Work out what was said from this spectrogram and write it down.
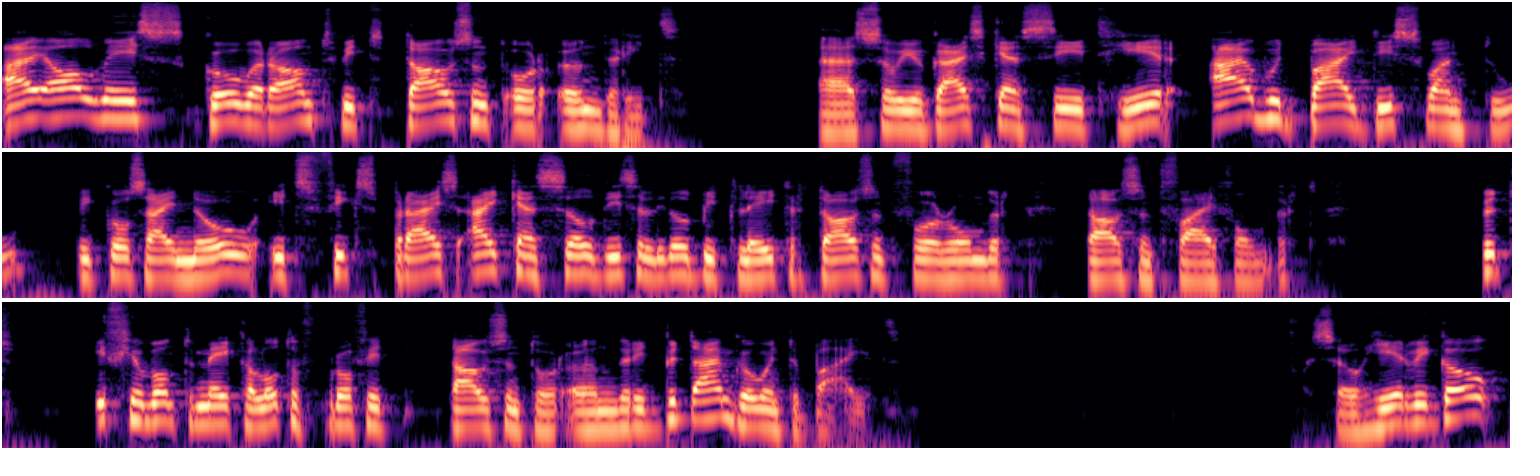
i always go around with 1000 or under it uh, so you guys can see it here. I would buy this one too because i know it's fixed price. I can sell this a little bit later 1400 1500 but if you want to make a lot of profit, 1000 or under it, but I'm going to buy it. So here we go.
